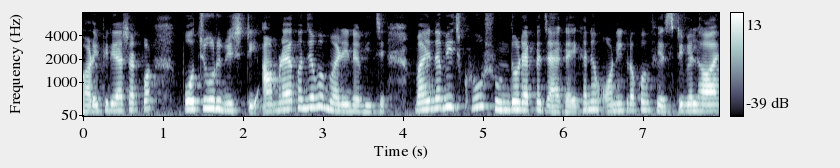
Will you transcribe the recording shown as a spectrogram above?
ঘরে ফিরে আসার পর প্রচুর বৃষ্টি। আমরা এখন যাব মারিনা বিচে মারিনা বিচ খুব সুন্দর একটা জায়গা। এখানে অনেক রকম ফেস্টিভ্যাল হয়,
